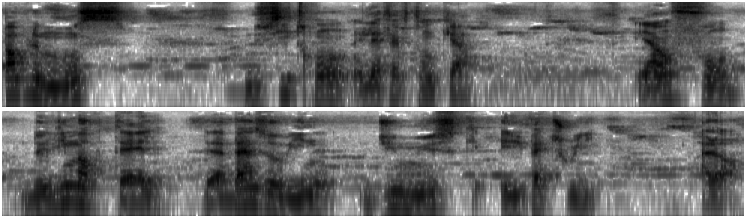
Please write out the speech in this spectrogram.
pamplemousse, du citron et de la fève tonka. Et en fond, de l'immortel, de la benzoïne, du musc et du patchouli. Alors,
